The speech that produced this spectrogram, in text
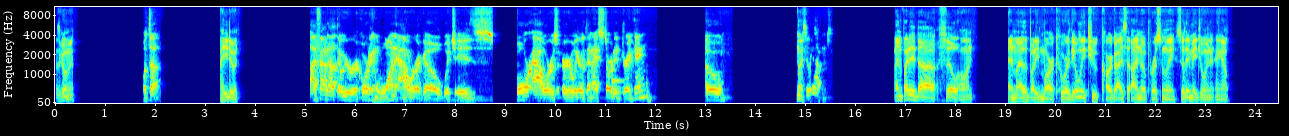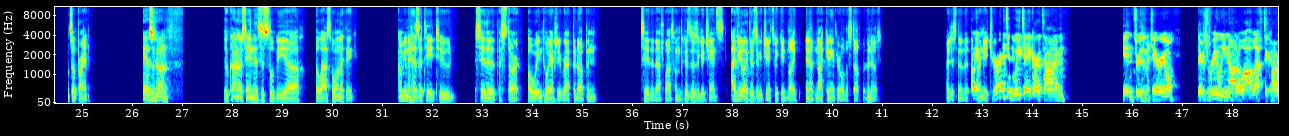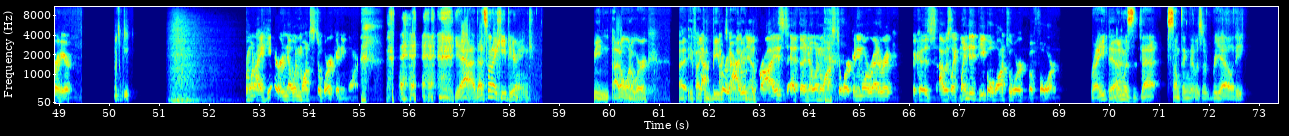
How's it going, man? What's up? How you doing? I found out that we were recording one hour ago, which is four hours earlier than I started drinking. So, Nice. see what happens. I invited uh, Phil on and my other buddy Mark, who are the only two car guys that I know personally, so they may join and hang out. What's up, Brian? Hey, how's it going? So Connor was saying this this will be uh, the last one, I think. I'm gonna hesitate to say that at the start. I'll wait until we actually wrap it up and say that that's the last one because there's a good chance. I feel like there's a good chance we could like end up not getting through all the stuff, but who knows? I just know that I mean, our nature. Granted, we take our time getting through the material. There's really not a lot left to cover here. From what I hear, no one wants to work anymore. yeah, that's what I keep hearing. I mean, I don't want to work. Uh, if I Yeah, could be actually, retired I right was now. surprised at the no one wants to work anymore rhetoric because I was like, when did people want to work before? Right? Yeah. When was that something that was a reality?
